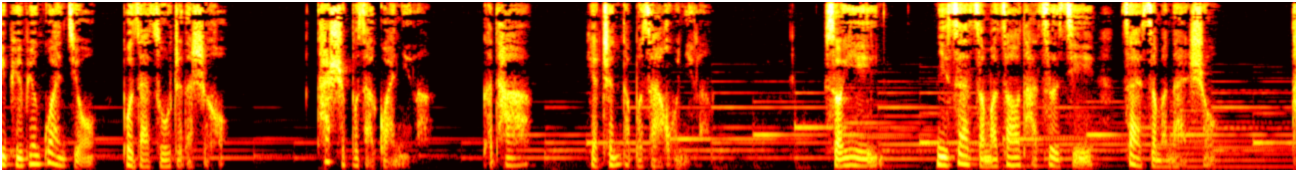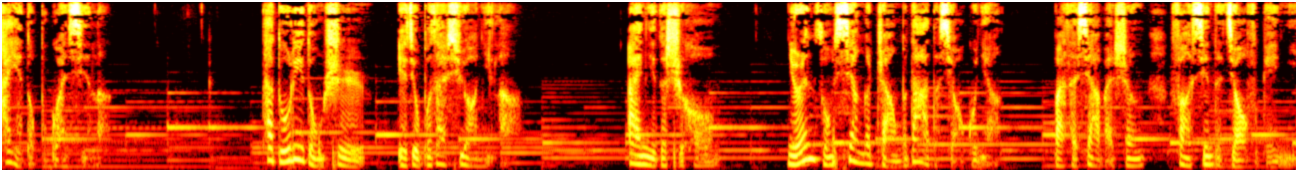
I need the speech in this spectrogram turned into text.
一瓶瓶灌酒。不再阻止的时候，他是不再管你了，可他，也真的不在乎你了。所以，你再怎么糟蹋自己，再怎么难受，他也都不关心了。他独立懂事，也就不再需要你了。爱你的时候，女人总像个长不大的小姑娘，把她下半生放心的交付给你，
